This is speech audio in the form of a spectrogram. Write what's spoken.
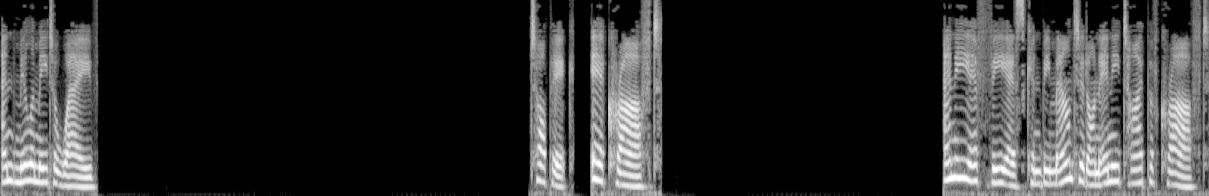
and millimeter wave. Topic: Aircraft. An EFVS can be mounted on any type of craft.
